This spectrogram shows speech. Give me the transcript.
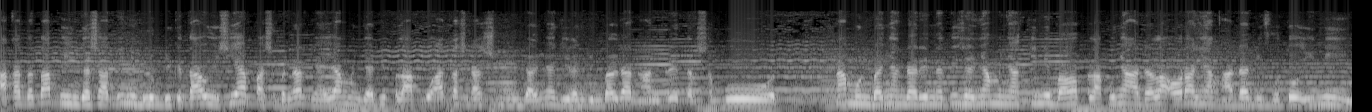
Akan tetapi hingga saat ini belum diketahui siapa sebenarnya yang menjadi pelaku atas kasus meninggalnya Gilang Gimbal dan Andre tersebut. Namun banyak dari netizen yang meyakini bahwa pelakunya adalah orang yang ada di foto ini.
